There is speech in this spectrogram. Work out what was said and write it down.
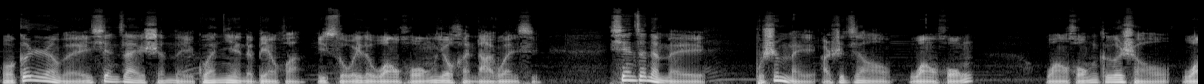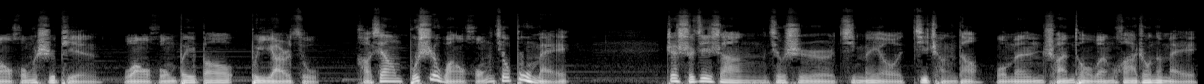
我个人认为，现在审美观念的变化与所谓的网红有很大关系。现在的美，不是美，而是叫网红。网红歌手、网红食品、网红背包不一而足，好像不是网红就不美。这实际上就是既没有继承到我们传统文化中的美，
